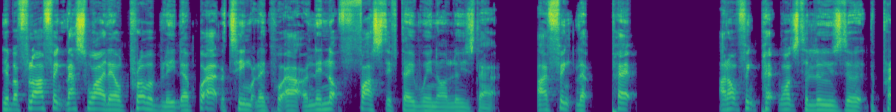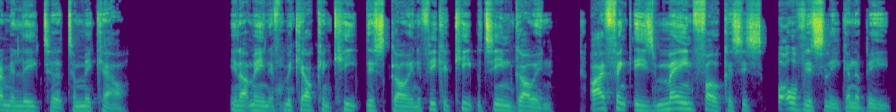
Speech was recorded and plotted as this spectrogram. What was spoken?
Yeah, but Flo, I think that's why they'll probably they'll put out the team what they put out, and they're not fussed if they win or lose that. I think that I don't think Pep wants to lose the, the Premier League to to Mikel. You know what I mean? If Mikel can keep this going, if he could keep the team going, I think his main focus is obviously going to be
